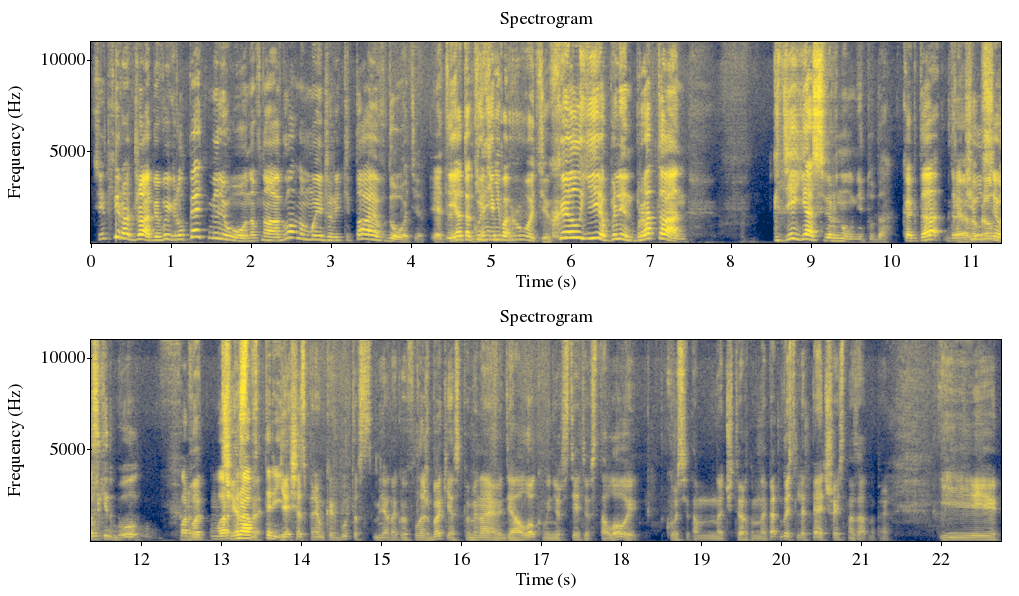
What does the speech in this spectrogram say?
Сидхи Раджаби выиграл 5 миллионов на главном мейджоре Китая в Доте. Это... И я такой, не типа, против. Hell yeah, блин, братан! Где я свернул не туда? Когда Я дрочился в баскетбол. Far- Вот Warcraft честно, 3. я сейчас прям как будто у меня такой флешбэк, я вспоминаю диалог в университете в столовой, курсе там на четвертом, на пятом, то есть лет 5-6 назад, например. И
